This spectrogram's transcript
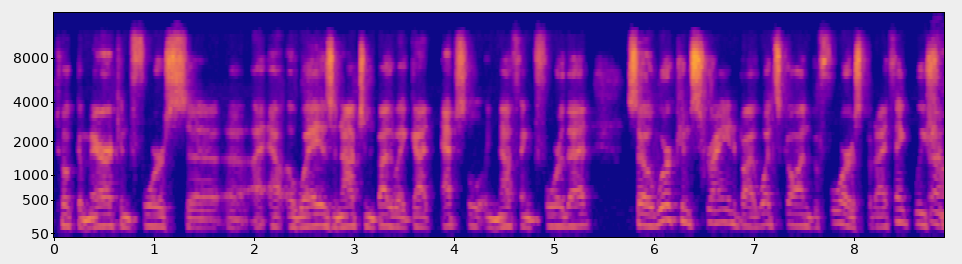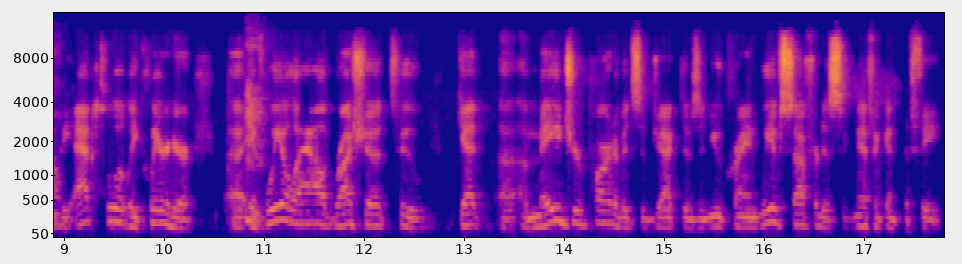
took American force uh, uh, away as an option. By the way, got absolutely nothing for that. So we're constrained by what's gone before us. But I think we should be absolutely clear here. Uh, if we allow Russia to get a, a major part of its objectives in Ukraine, we have suffered a significant defeat.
